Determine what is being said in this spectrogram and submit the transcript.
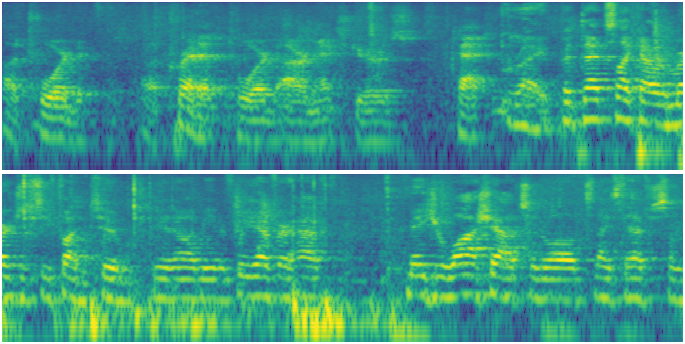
uh, toward, uh, credit toward our next year's taxes. Right, but that's like our emergency fund too, you know, I mean, if we ever have major washouts and all, it's nice to have some,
